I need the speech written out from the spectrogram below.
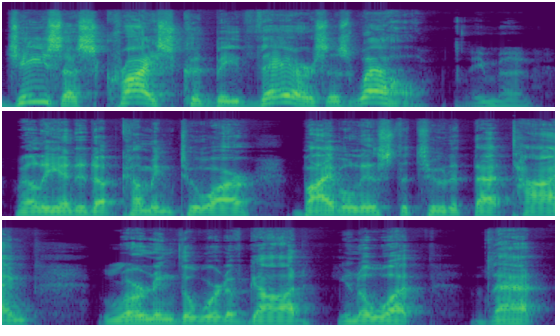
Jesus Christ could be theirs as well. Amen. Well, he ended up coming to our Bible Institute at that time, learning the Word of God. You know what? That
